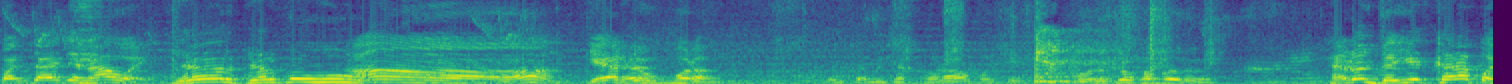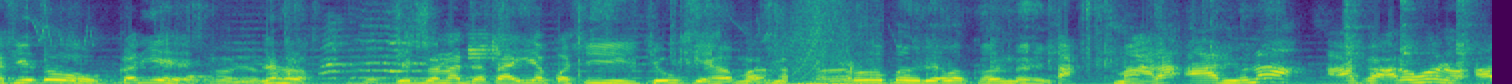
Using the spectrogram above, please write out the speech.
પંચાયતે ના હોય. ઘેર ઘેર કહું. હા હા ઘેર જવું પડે. પૈસા પૈસા ખવડાવવા પડશે. મને તો ખબર હોય હેલો જઈએ જ ખરા પછી તો કરીએ. લે હેલો એક જણા જતા આવીએ પછી કેવું કે મારો પણ રહેવા ઘર નહીં. મારા આ રહ્યો ને આ ગારો હોય ને આ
